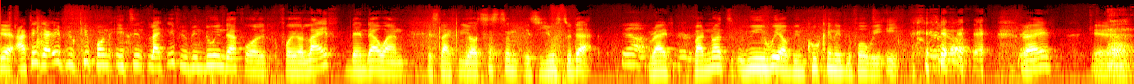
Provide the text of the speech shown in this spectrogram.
Yeah, I think if you keep on eating, like if you've been doing that for, for your life, then that one is like your system is used to that. Yeah. Right? Sure. But not we, we have been cooking it before we eat. Yeah. right? Yeah.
